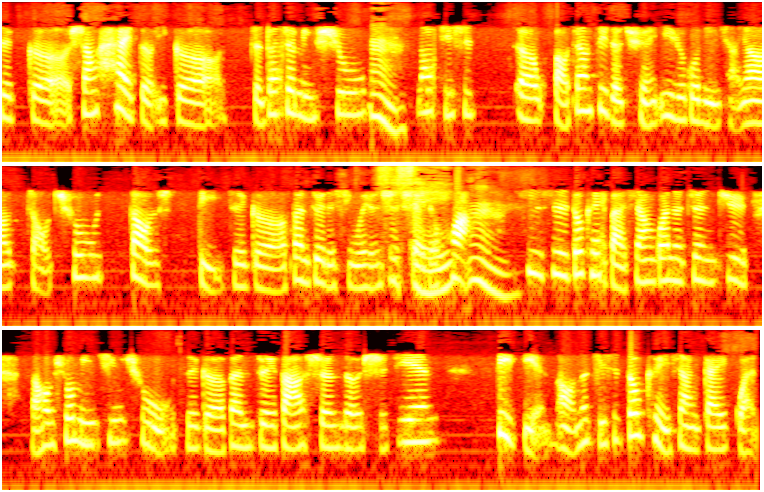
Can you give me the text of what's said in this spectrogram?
这个伤害的一个诊断证明书，嗯，那其实呃保障自己的权益，如果你想要找出到。底这个犯罪的行为人是谁的话，嗯，是是都可以把相关的证据，然后说明清楚这个犯罪发生的时间、地点哦，那其实都可以向该管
